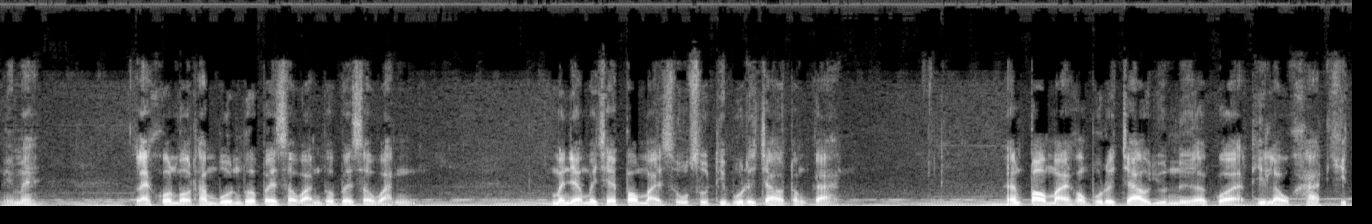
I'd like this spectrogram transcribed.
เห็นไหมหลายคนบอกทำบุญเพื่อไปสวรรค์เพื่อไปสวรรค์ มันยังไม่ใช่เป้าหมายสูงสุดที่พระพุทธเจ้าต้องการนั้นเป้าหมายของพระพุทธเจ้าอยู่เหนือกว่าที่เราคาดคิด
